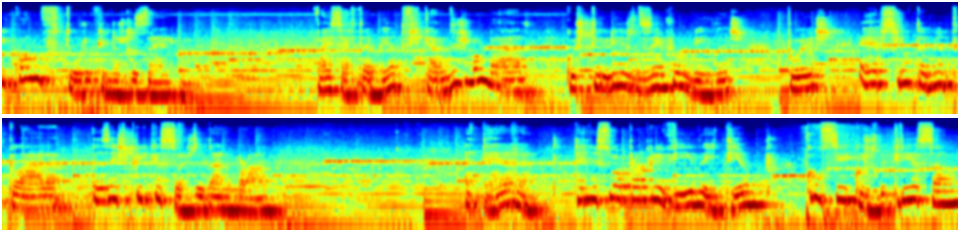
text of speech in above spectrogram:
e qual o futuro que nos reserva. Vai certamente ficar deslumbrado com as teorias desenvolvidas, pois é absolutamente clara as explicações de Dan Brown. A Terra tem a sua própria vida e tempo, com ciclos de criação,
